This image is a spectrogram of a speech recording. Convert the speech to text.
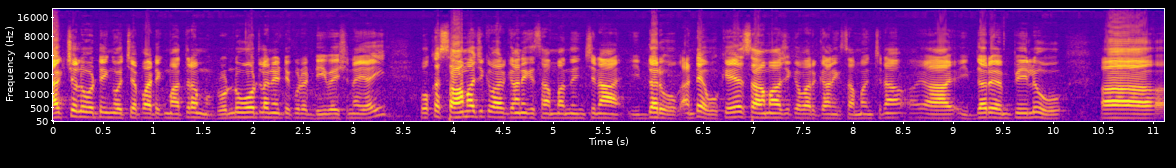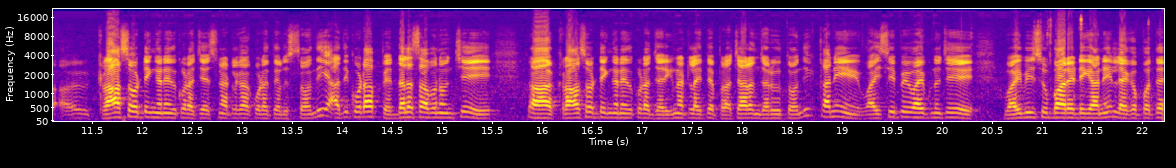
యాక్చువల్ ఓటింగ్ వచ్చేపాటికి మాత్రం రెండు ఓట్లు అనేటివి కూడా డివేషన్ అయ్యాయి. ఒక సామాజిక వర్గానికి సంబంధించిన ఇద్దరు అంటే ఒకే సామాజిక వర్గానికి సంబంధించిన ఇద్దరు ఎంపీలు క్రాస్ ఓటింగ్ అనేది కూడా చేసినట్లుగా కూడా తెలుస్తోంది. అది కూడా పెద్దల సభ నుంచి క్రాస్ ఓటింగ్ అనేది కూడా జరిగినట్లయితే ప్రచారం జరుగుతోంది. కానీ వైసీపీ వైపు నుంచి వైబీ సుబ్బారెడ్డి కానీ లేకపోతే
